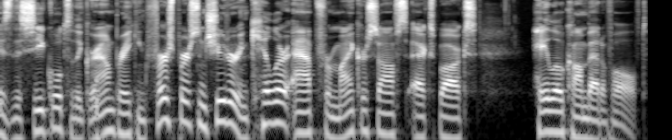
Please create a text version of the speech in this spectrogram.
is the sequel to the groundbreaking first person shooter and killer app for Microsoft's Xbox, Halo Combat Evolved.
